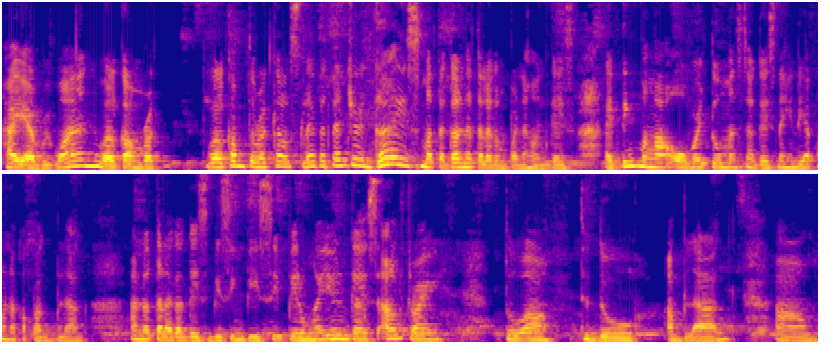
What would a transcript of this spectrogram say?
Hi everyone! Welcome Ra- Welcome to Raquel's Life Adventure. Guys, matagal na talagang panahon guys. I think mga over 2 months na guys na hindi ako nakapag-vlog. Ano talaga guys, busy busy. Pero ngayon guys, I'll try to uh, to do a vlog. Um,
